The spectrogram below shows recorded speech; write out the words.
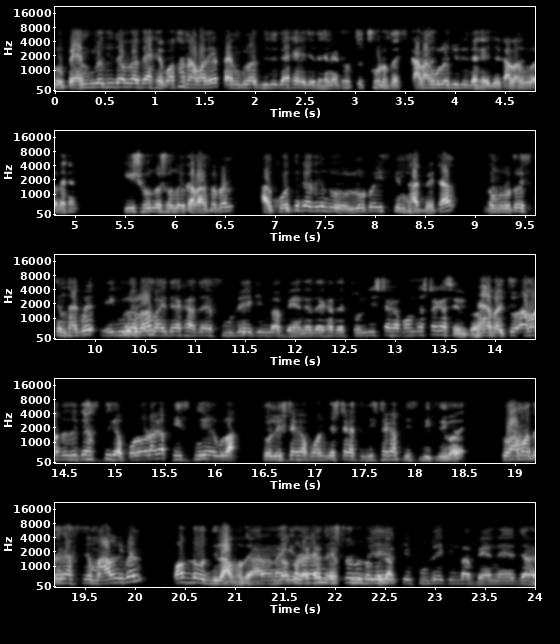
তো প্যানগুলো যদি আমরা দেখে কথা না বাদে প্যানগুলো যদি দেখে এই যে দেখেন এটা হচ্ছে ছোট সাইজ কালারগুলো যদি দেখে এই যে কালারগুলো দেখেন কি সুন্দর সুন্দর কালার পাবেন। আর প্রতিটা কিন্তু লোটো স্কিন থাকবে এটা লোটো স্কিন থাকবে। এগুলো তো ভাই দেখা যায় ফুডে কিংবা ব্যানে দেখা যায় চল্লিশ টাকা পঞ্চাশ টাকা সেল করে। হ্যাঁ ভাই আমাদের কাছ থেকে পনেরো টাকা পিস নিয়ে এগুলা চল্লিশ টাকা পঞ্চাশ টাকা তিরিশ টাকা পিস বিক্রি করে। তো আমাদের কাছ থেকে মাল নিবেন অর্ধ অর্ধি লাভ হবে। যারা নাকি দেখা যায় ফুডে কিংবা ব্যানে যারা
